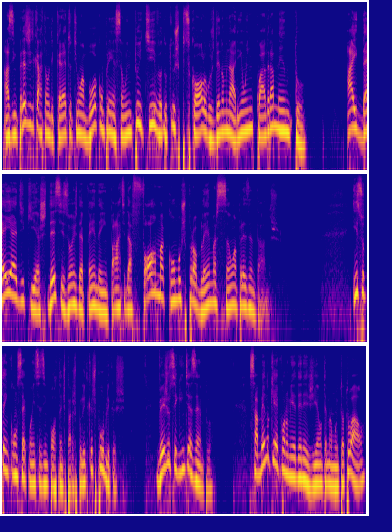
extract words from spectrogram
As empresas de cartão de crédito tinham uma boa compreensão intuitiva do que os psicólogos denominariam enquadramento. A ideia é de que as decisões dependem em parte da forma como os problemas são apresentados. Isso tem consequências importantes para as políticas públicas. Veja o seguinte exemplo. Sabendo que a economia de energia é um tema muito atual,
